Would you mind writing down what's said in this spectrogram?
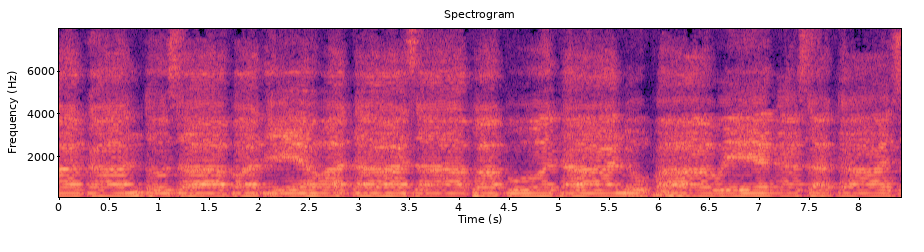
ากันตุสัพเทวตาสัพพุทธานุภาเวนัสตตาโส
